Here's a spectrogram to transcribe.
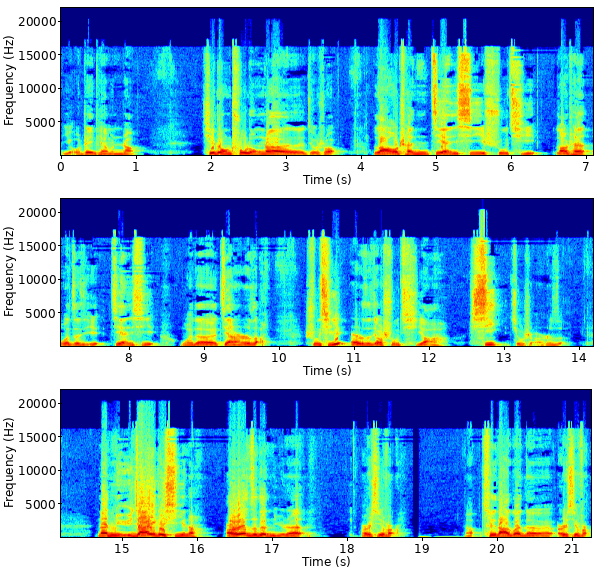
有这篇文章。其中“触龙”呢，就说老臣见西舒淇，老臣我自己见西我的见儿子。舒淇儿子叫舒淇啊，西就是儿子。那女加一个西呢？儿子的女人儿媳妇儿啊，崔大官的儿媳妇儿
